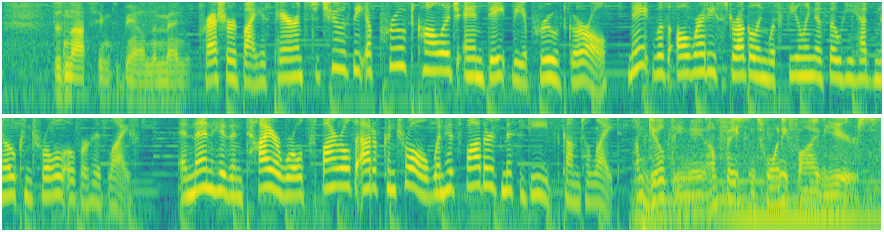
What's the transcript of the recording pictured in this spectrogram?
does not seem to be on the menu. Pressured by his parents to choose the approved college and date the approved girl, Nate was already struggling with feeling as though he had no control over his life. And then his entire world spirals out of control when his father's misdeeds come to light. I'm guilty, Nate. I'm facing 25 years.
